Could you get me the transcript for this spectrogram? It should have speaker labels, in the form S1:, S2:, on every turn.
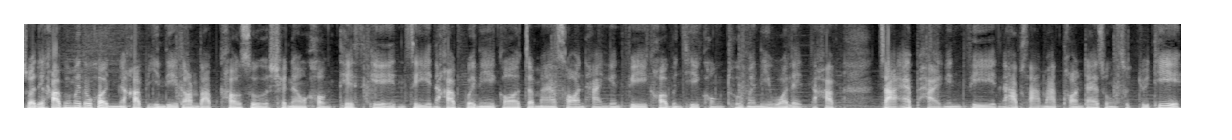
S1: สวัสดีครับเพื่อนๆทุกคนนะครับยินดีต้อนรับเข้าสู่ช anel ของ Test ANC นะครับวันนี้ก็จะมาสอนหาเงินฟรีเข้าบัญชีของ t o Money Wallet นะครับจากแอปหาเงินฟรีนะครับสามารถถอนได้สูงสุดอยู่ที่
